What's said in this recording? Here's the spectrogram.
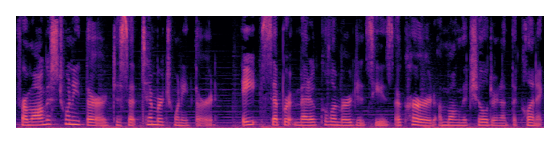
From August 23rd to September 23rd, eight separate medical emergencies occurred among the children at the clinic.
